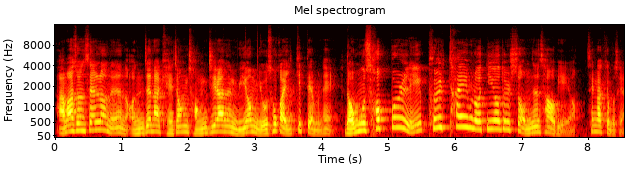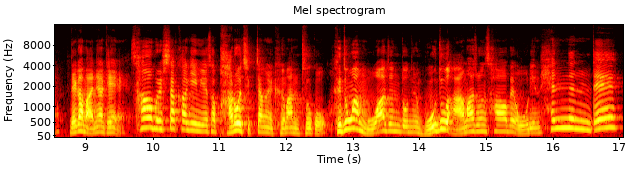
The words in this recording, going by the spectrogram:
아마존 셀러는 언제나 계정 정지라는 위험 요소가 있기 때문에 너무 섣불리 풀타임으로 뛰어들 수 없는 사업이에요. 생각해보세요. 내가 만약에 사업을 시작하기 위해서 바로 직장을 그만두고 그동안 모아둔 돈을 모두 아마존 사업에 올인했는데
